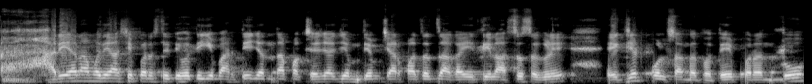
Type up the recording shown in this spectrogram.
हरियाणामध्ये अशी परिस्थिती होती की भारतीय जनता पक्षाच्या जेमतेम चार पाचच जागा येतील असं सगळे एक्झिट पोल सांगत होते. परंतु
